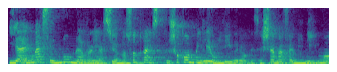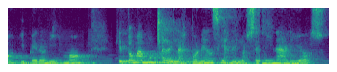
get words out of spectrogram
y además en una relación, nosotras, yo compilé un libro que se llama Feminismo y Peronismo, que toma muchas de las ponencias de los seminarios,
